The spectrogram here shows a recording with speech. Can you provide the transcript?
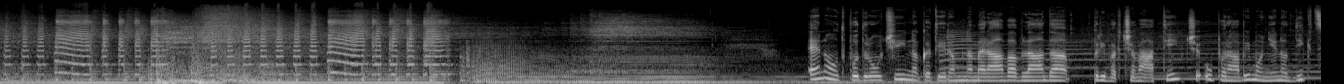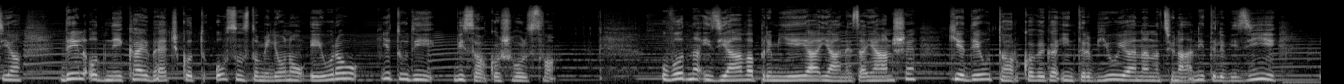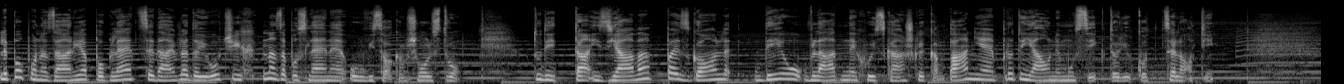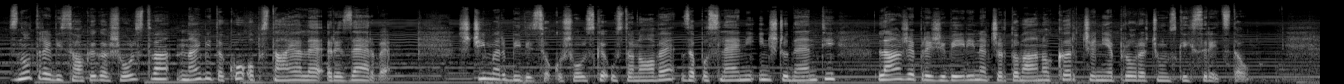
Eno od področji, na katerem namerava vlada privrčevati, če uporabimo njeno dikcijo, del od nekaj več kot 800 milijonov evrov, je tudi visoko šolstvo. Uvodna izjava premijeja Janeza Janše, ki je del torkovega intervjuja na nacionalni televiziji, lepo ponazarja pogled sedaj vladajočih na zaposlene v visokem šolstvu. Tudi ta izjava pa je zgolj del vladne hujskaške kampanje proti javnemu sektorju kot celoti. Znotraj visokega šolstva naj bi tako obstajale rezerve, s čimer bi visokošolske ustanove, zaposleni in študenti laže preživeli načrtovano krčenje proračunskih sredstev.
